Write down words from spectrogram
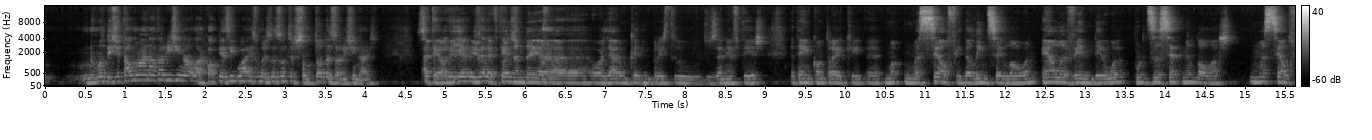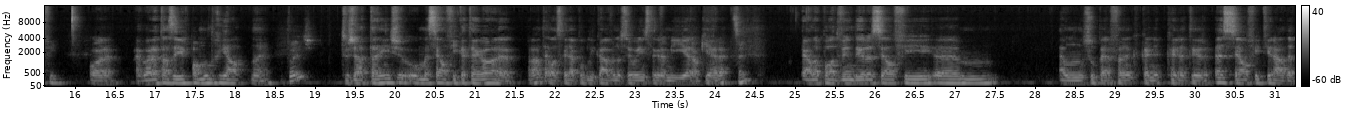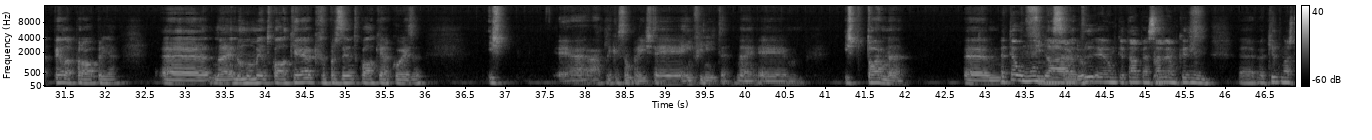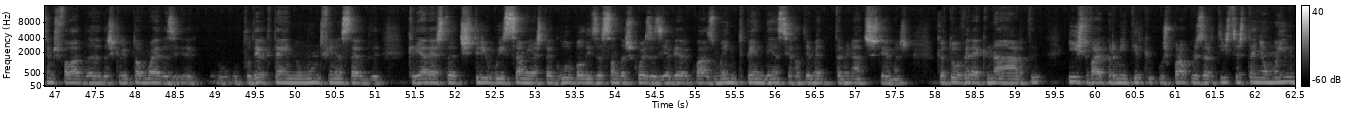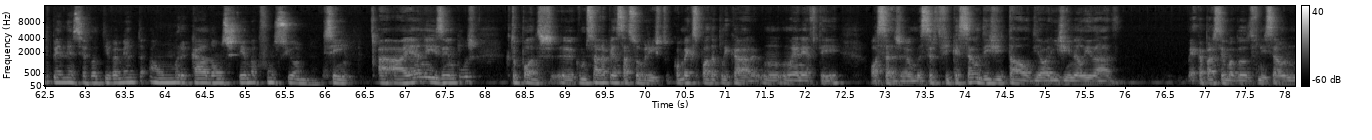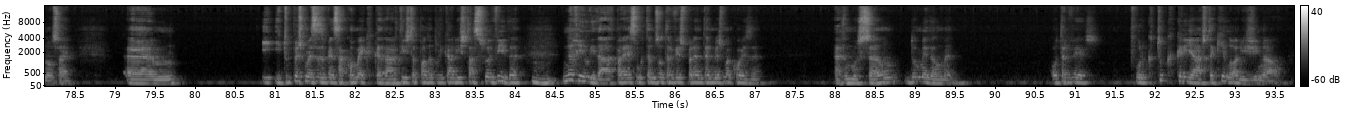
no mundo digital não há nada original, há cópias iguais umas das outras, são todas originais. Até ao dia eu, eu, quando andei a, a olhar um bocadinho para isto do- dos NFTs, até encontrei que eh, uma, uma selfie da Lindsay Lohan, ela vendeu-a por 17 mil dólares. Uma selfie. Ora, agora estás a ir para o mundo real, não é? Pois? Tu já tens uma selfie que até agora, pronto, ela se calhar publicava no seu Instagram e era o que era, Sim. ela pode vender a selfie hum, a um super fã que queira ter a selfie tirada pela própria, uh, não é? num momento qualquer que represente qualquer coisa. Isto, é, a aplicação para isto é infinita, não é? É- isto torna hum, Até o mundo da financeiro- arte, é um eu estava a pensar, é um bocadinho eh, aquilo que nós temos falado da- das criptomoedas, o o poder que tem no mundo financeiro de criar esta distribuição e esta globalização das coisas e haver quase uma independência relativamente a determinados sistemas. O que eu estou a ver é que na arte isto vai permitir que os próprios artistas tenham uma independência relativamente a um mercado, a um sistema que funcione. Sim, há, há N exemplos que tu podes uh, começar a pensar sobre isto. Como é que se pode aplicar um, um, NFT, ou seja, uma certificação digital de originalidade. É capaz de ter uma boa definição, não sei. Um, e, e, tu depois começas a pensar como é que cada artista pode aplicar isto à sua vida. Uhum. Na realidade, parece-me que estamos outra vez perante a mesma coisa a remoção do middleman. Outra vez. Porque tu que criaste aquilo original,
